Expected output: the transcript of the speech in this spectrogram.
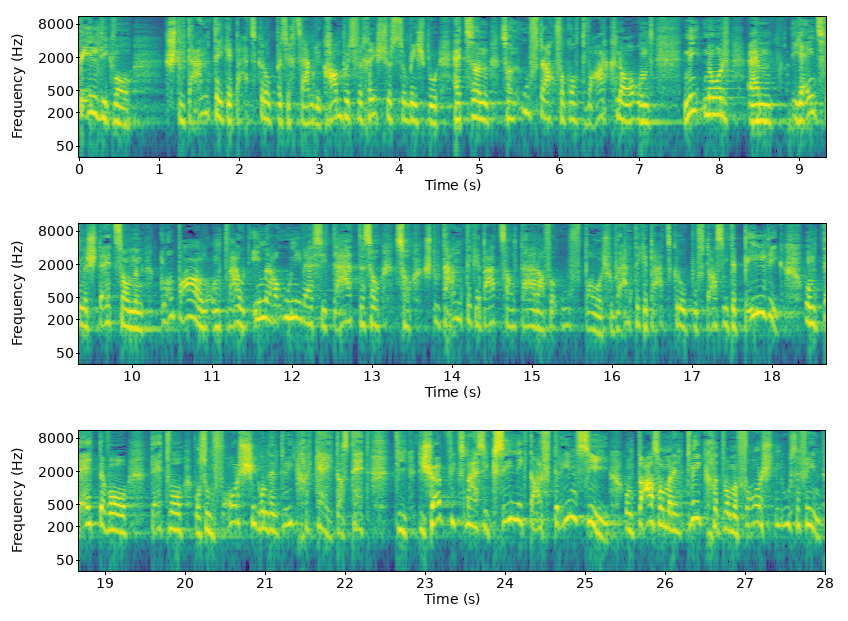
Bildung, die Studenten in Gebetsgruppen sich zusammen, die Campus für Christus zum Beispiel, hat so einen, so einen Auftrag von Gott wahrgenommen und nicht nur ähm, in einzelnen Städten, sondern global um die Welt, immer an Universitäten so, so Studentengebetsaltäre aufbauen, Studentengebetsgruppen auf das in der Bildung und dort, wo, dort, wo, wo es um Forschung und Entwicklung geht, dass dort die, die schöpfungsmäßige Gesinnung darf drin sein und das, was man entwickelt, was man forscht und herausfindet,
